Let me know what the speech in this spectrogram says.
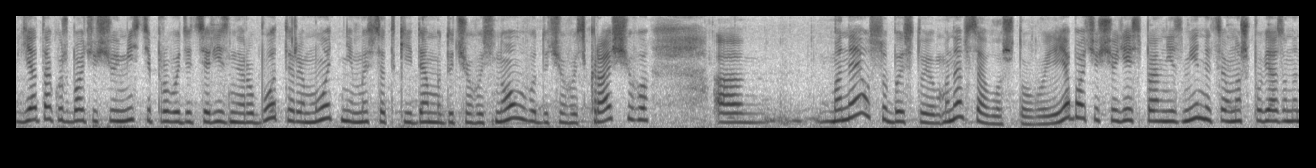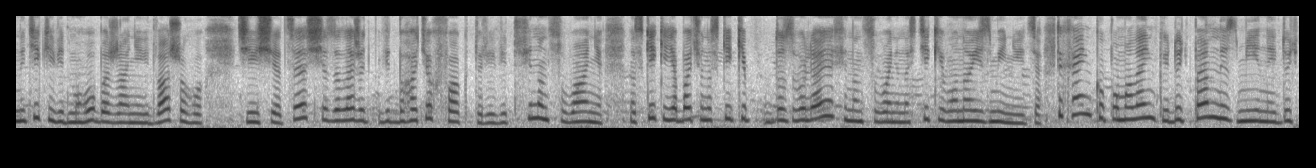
Я також бачу, що в місті проводяться різні роботи, ремонтні. Ми все-таки йдемо до чогось нового, до чогось кращого. Мене особисто мене все влаштовує. Я бачу, що є певні зміни. Це воно ж пов'язано не тільки від мого бажання, від вашого чи ще це ще залежить від багатьох факторів, від фінансування. Наскільки я бачу, наскільки дозволяє фінансування, настільки воно і змінюється. Тихенько, помаленьку йдуть певні зміни, йдуть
